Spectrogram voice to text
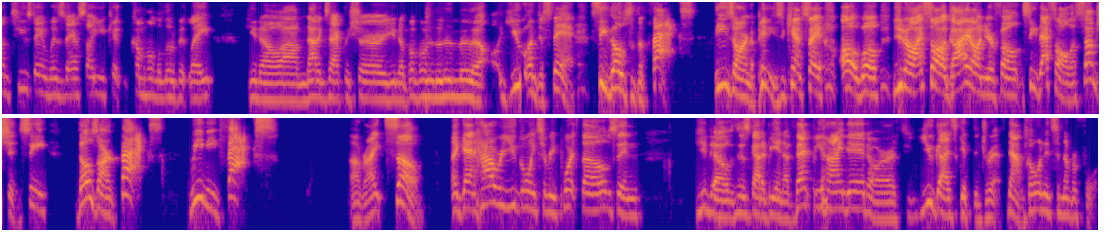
on Tuesday and Wednesday, I saw you come home a little bit late. You know, I'm not exactly sure. You know, blah, blah, blah, you understand. See, those are the facts. These aren't opinions. You can't say, oh, well, you know, I saw a guy on your phone. See, that's all assumptions. See, those aren't facts. We need facts. All right. So, again, how are you going to report those? And you know, there's got to be an event behind it, or you guys get the drift. Now, going into number four,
